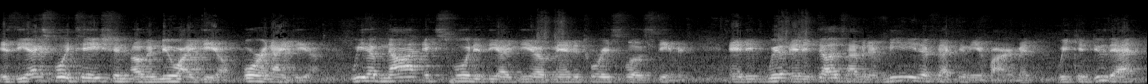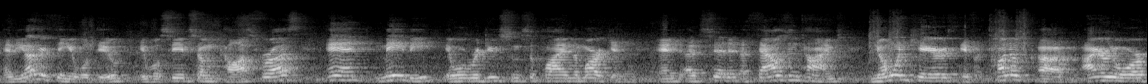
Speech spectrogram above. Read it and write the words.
is the exploitation of a new idea or an idea. We have not exploited the idea of mandatory slow steaming. And it will, and it does have an immediate effect in the environment. We can do that. And the other thing it will do, it will save some cost for us, and maybe it will reduce some supply in the market. And I've said it a thousand times. No one cares if a ton of uh, iron ore,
